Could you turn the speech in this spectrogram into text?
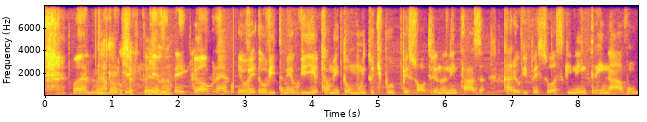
Mano, Não, não, com quem, certeza. quem não tem cão, né, mano? Eu vi, eu vi também, eu vi que aumentou muito, tipo, o pessoal treinando em casa. Cara, eu vi pessoas que nem treinavam,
